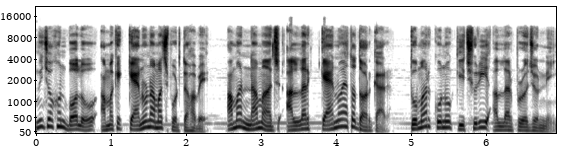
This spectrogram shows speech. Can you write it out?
তুমি যখন বলো, আমাকে কেন নামাজ পড়তে হবে? আমার নামাজ আল্লাহর কেন এত দরকার? তোমার কোনো কিছুরই আল্লাহর প্রয়োজন নেই।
